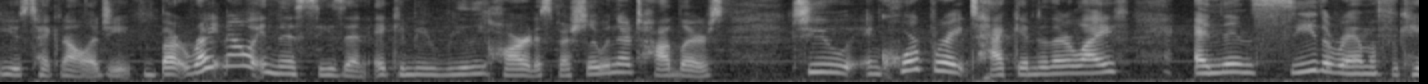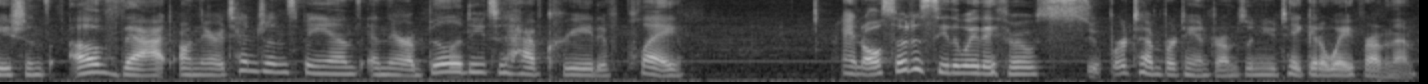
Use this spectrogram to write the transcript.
use, technology. But right now in this season, it can be really hard, especially when they're toddlers, to incorporate tech into their life and then see the ramifications of that on their attention spans and their ability to have creative play and also to see the way they throw super temper tantrums when you take it away from them.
